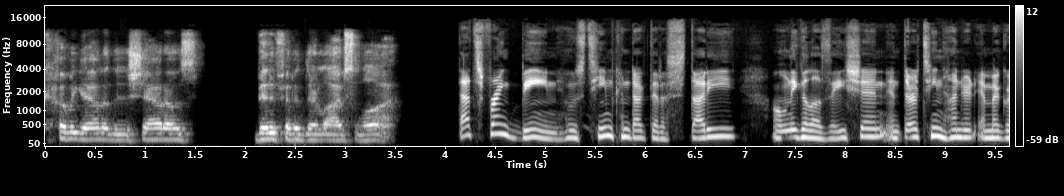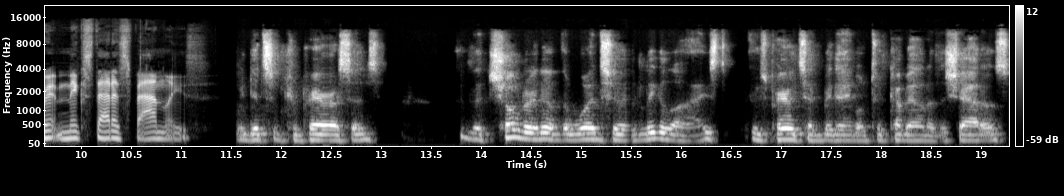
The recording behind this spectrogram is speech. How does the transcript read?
coming out of the shadows benefited their lives a lot. That's Frank Bean, whose team conducted a study on legalization in 1,300 immigrant mixed status families. We did some comparisons. The children of the ones who had legalized whose parents had been able to come out of the shadows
